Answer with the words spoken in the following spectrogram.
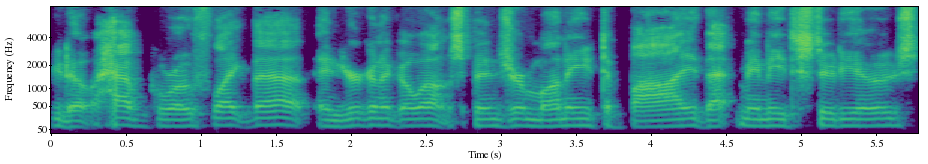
you know have growth like that and you're going to go out and spend your money to buy that many studios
